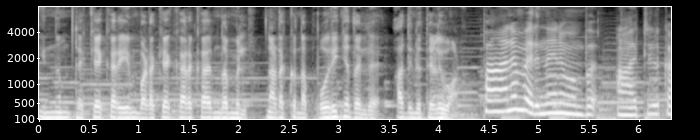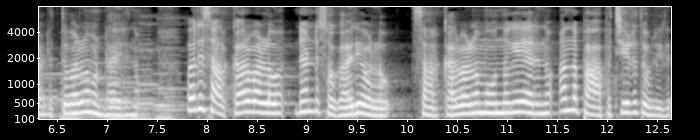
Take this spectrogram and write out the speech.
ഇന്നും തെക്കേക്കരയും വടക്കേക്കരക്കാരും തമ്മിൽ നടക്കുന്ന പൊരിഞ്ഞതല്ല് അതിന്റെ തെളിവാണ്. പാലം വരുന്നതിന് മുമ്പ് ആറ്റിൽ കടുത്തുവെള്ളം ഉണ്ടായിരുന്നു ഒരു സർക്കാർ വള്ളവും രണ്ട് സ്വകാര്യ വള്ളവും. സർക്കാർ വെള്ളം മൂന്നുകയായിരുന്നു അന്ന് പാപ്പച്ചിയുടെ തൊഴിൽ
